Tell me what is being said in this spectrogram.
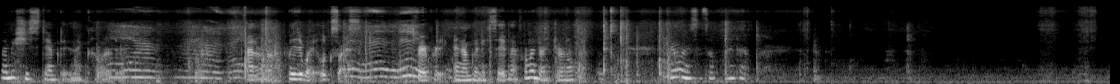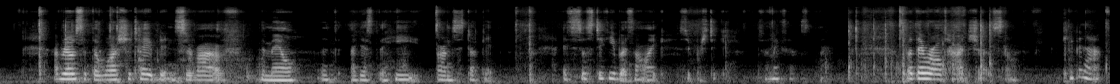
Maybe she stamped it and then colored it. I don't know. But either way, it looks nice. It's very pretty. And I'm going to save that for my junk journal. Anyways, let's open it up. I've noticed that the washi tape didn't survive the mail. I guess the heat unstuck it. It's still sticky, but it's not like super sticky. Does that make sense? But they were all tied shut, so keeping that.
